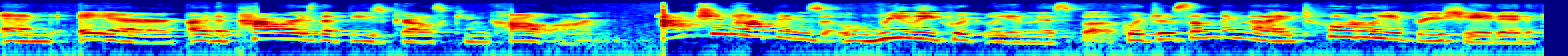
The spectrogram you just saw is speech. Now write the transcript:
and air are the powers that these girls can call on action happens really quickly in this book, which was something that I totally appreciated.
